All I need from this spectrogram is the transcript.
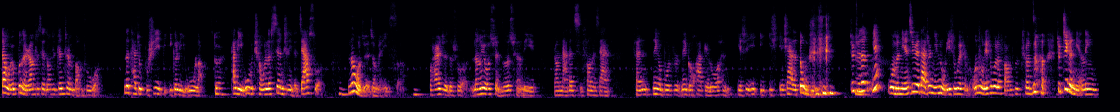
但我又不能让这些东西真正绑住我，那它就不是一笔一个礼物了。对，它礼物成为了限制你的枷锁，那我觉得就没意思了。我还是觉得说能有选择权利，然后拿得起放得下，反正那个博主那个话给了我很也是一一一一下的动力，就觉得耶，我们年纪越大，就你努力是为什么？我努力是为了房子、车子，就这个年龄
